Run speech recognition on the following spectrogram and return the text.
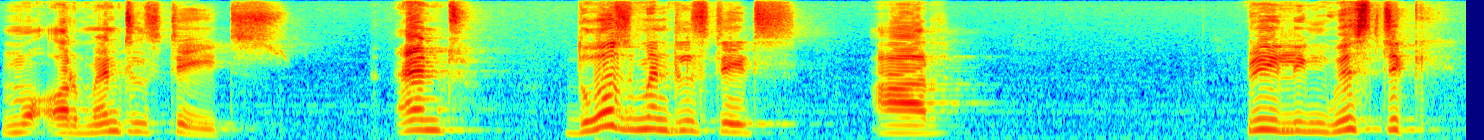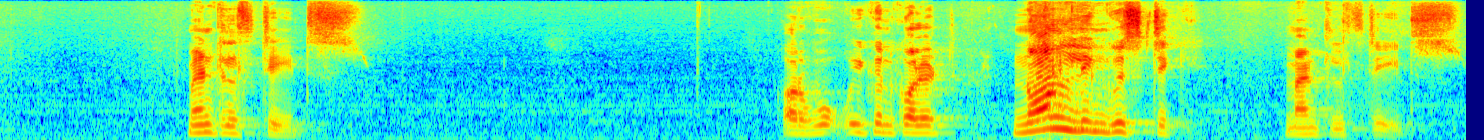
or mental states and those mental states are pre-linguistic mental states or we can call it non-linguistic mental states.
